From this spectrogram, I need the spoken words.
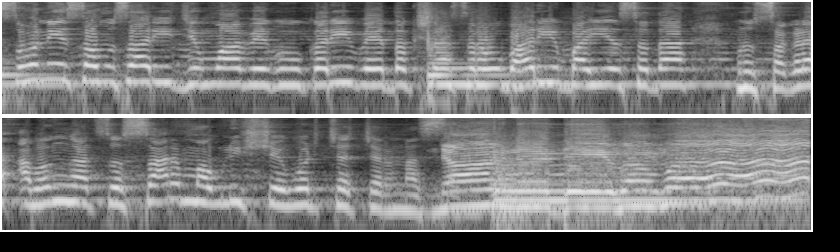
सोने संसारी जेव्हा वेगू करी वेदशास्त्र उभारी बाह्य सदा. म्हणून सगळ्या अभंगाचं सार माऊली शेवटच्या चरणात ज्ञानदेव माने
